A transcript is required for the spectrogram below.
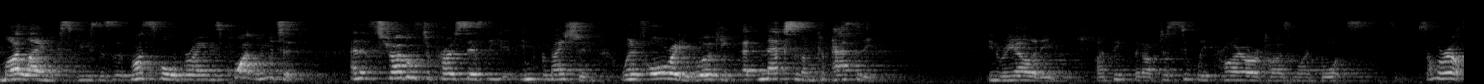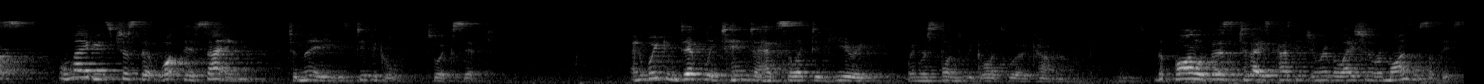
My lame excuse is that my small brain is quite limited and it struggles to process the information when it's already working at maximum capacity. In reality, I think that I've just simply prioritized my thoughts somewhere else. Or maybe it's just that what they're saying to me is difficult to accept. And we can definitely tend to have selective hearing when responding to God's word, can't we? The final verse of today's passage in Revelation reminds us of this.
